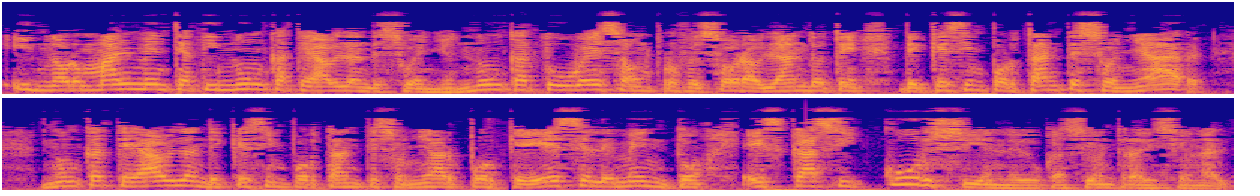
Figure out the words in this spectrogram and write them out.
y normalmente a ti nunca te hablan de sueños. Nunca tú ves a un profesor hablándote de que es importante soñar. Nunca te hablan de que es importante soñar porque ese elemento es casi cursi en la educación tradicional.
